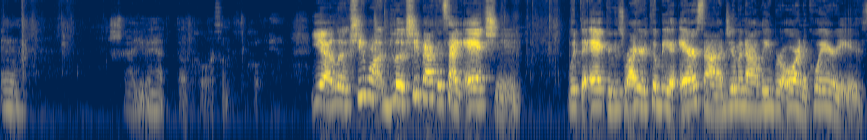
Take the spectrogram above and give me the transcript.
Mm. Should I even have to throw the cards on? Yeah, look, she want look, she about to take action with the activists right here. It could be an air sign, Gemini, Libra, or an Aquarius.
